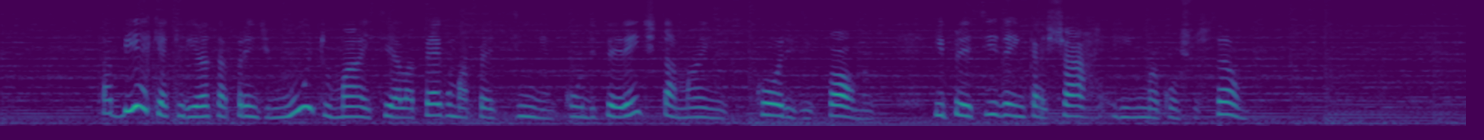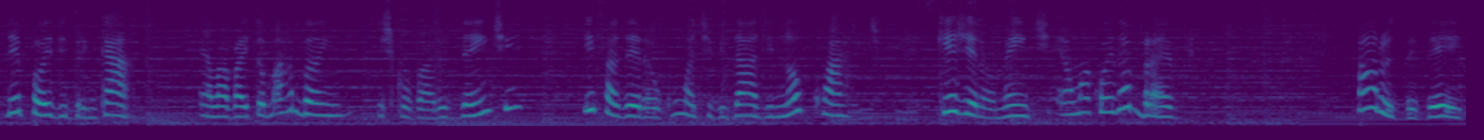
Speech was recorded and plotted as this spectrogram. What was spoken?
Sabia que a criança aprende muito mais se ela pega uma pecinha com diferentes tamanhos, cores e formas e precisa encaixar em uma construção? Depois de brincar, ela vai tomar banho, escovar os dentes e fazer alguma atividade no quarto, que geralmente é uma coisa breve. Para os bebês,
